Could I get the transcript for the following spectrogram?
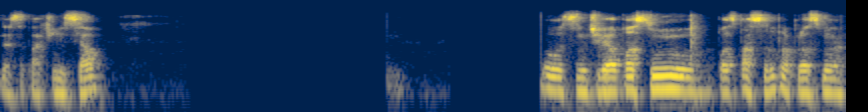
nessa parte inicial? Ou se não tiver, eu posso, posso passando para a próxima,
